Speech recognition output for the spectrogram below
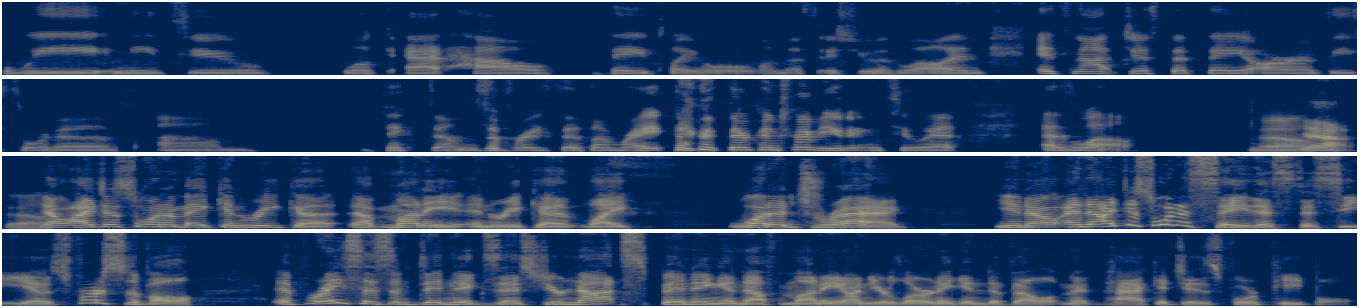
we need to look at how they play a role in this issue as well. And it's not just that they are the sort of um, victims of racism, right? They're contributing to it as well. Yeah. Yeah. Yeah. Now, I just want to make Enrica uh, money, Enrica. Like, what a drag, you know? And I just want to say this to CEOs. First of all, if racism didn't exist, you're not spending enough money on your learning and development packages for people.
